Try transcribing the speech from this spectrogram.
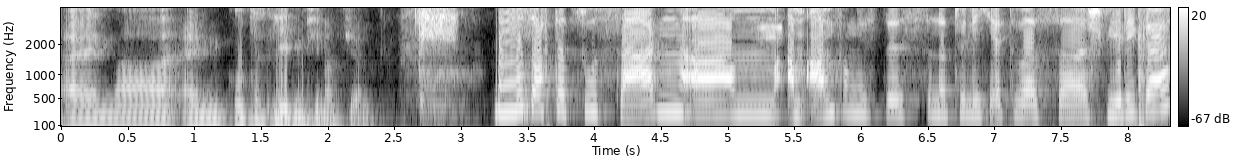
ein, äh, ein gutes Leben finanzieren. Man muss auch dazu sagen, ähm, am Anfang ist es natürlich etwas äh, schwieriger,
